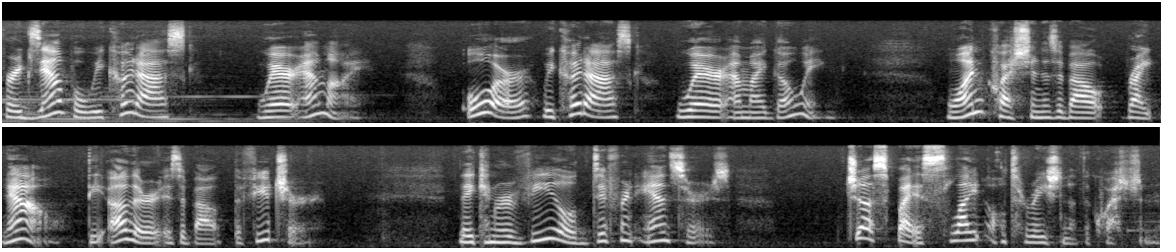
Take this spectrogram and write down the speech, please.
For example, we could ask, where am I? Or we could ask, where am I going? One question is about right now, the other is about the future. They can reveal different answers just by a slight alteration of the question.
